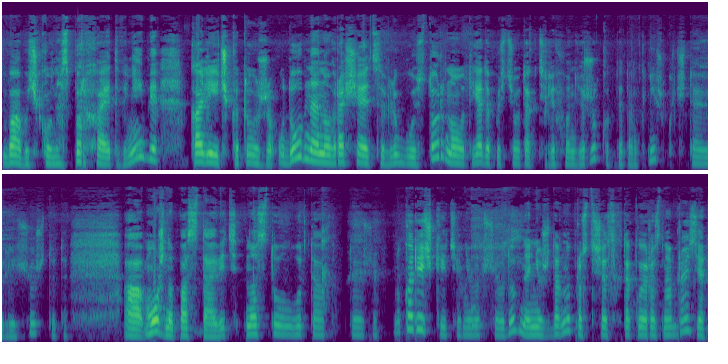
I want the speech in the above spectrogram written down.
Бабочка у нас порхает в небе. Колечко тоже удобное, оно вращается в любую сторону. Вот я, допустим, вот так телефон держу, когда там книжку читаю или еще что-то. А, можно поставить на стол вот так тоже. Ну, колечки эти, они вообще удобные. Они уже давно, просто сейчас их такое разнообразие,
